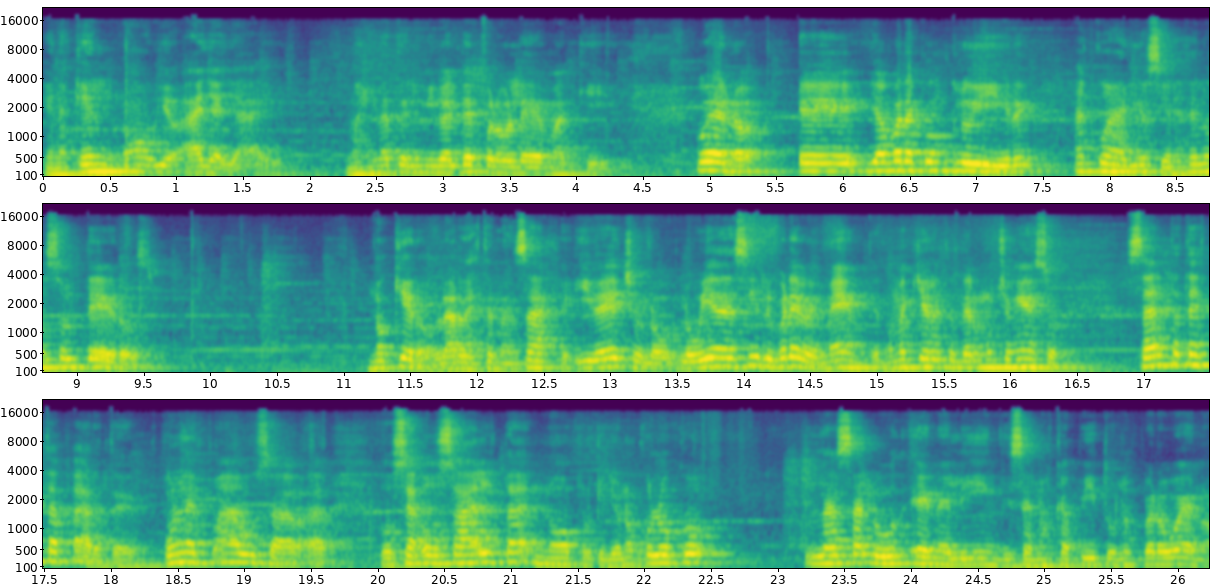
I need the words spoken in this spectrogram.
en aquel novio, ay, ay, ay, imagínate el nivel de problema aquí. Bueno, eh, ya para concluir, Acuario, si eres de los solteros, no quiero hablar de este mensaje y de hecho lo, voy a decir brevemente, no me quiero extender mucho en eso. Sáltate esta parte, ponle pausa, o sea, o salta, no, porque yo no coloco la salud en el índice, en los capítulos, pero bueno,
